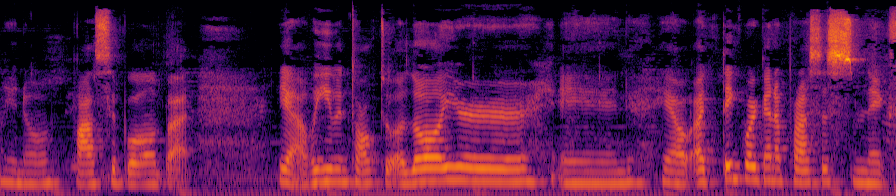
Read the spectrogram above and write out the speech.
you know possible. But yeah, we even talked to a lawyer and yeah, I think we're gonna process next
